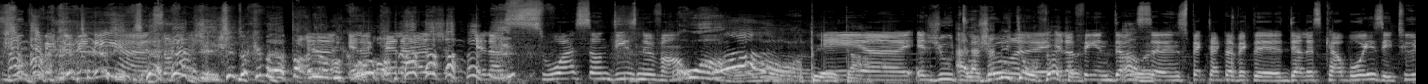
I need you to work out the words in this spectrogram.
C'est toi qui m'en as parlé Elle a, au micro. elle a quel âge? Elle a 79 ans. Wow, Et euh, elle joue Elle a toujours. jamais été au euh, fait, elle a hein. Fait une danse, Ah ouais. euh, un spectacle avec les Dallas Cowboys et tout,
